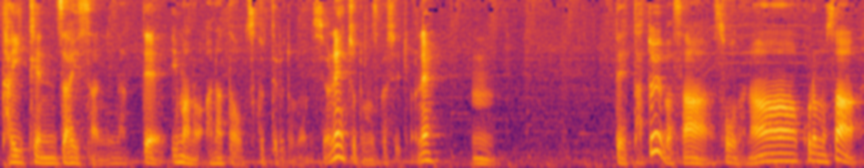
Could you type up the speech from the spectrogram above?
体験財産になって今のあなたを作ってると思うんですよね。ちょっと難しいけどね。うん、で例えばさそうだな。これもさ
